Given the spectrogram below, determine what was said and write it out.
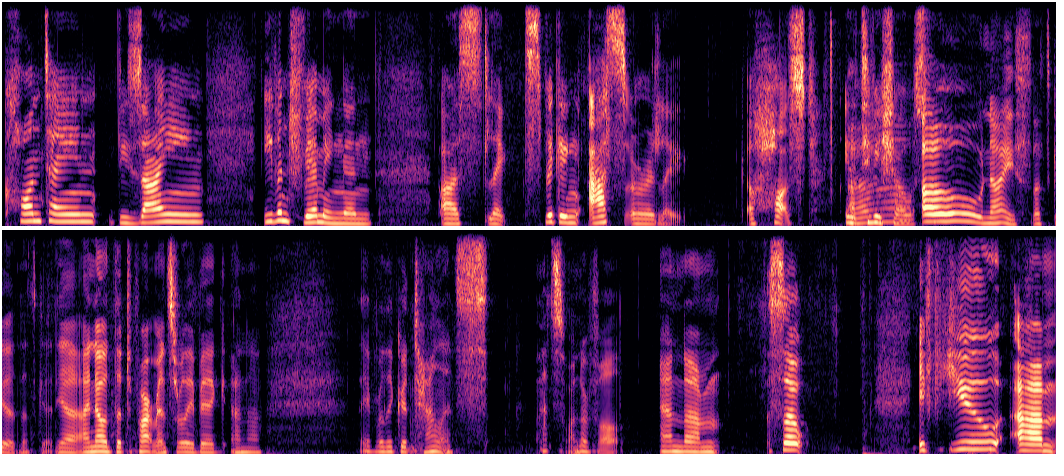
content, designing, even filming and us like speaking as or like a host in the TV Oh, shows. Oh, nice. That's good. That's good. Yeah, I know the department's really big and uh, they have really good talents. That's wonderful. And um, so, if you um,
